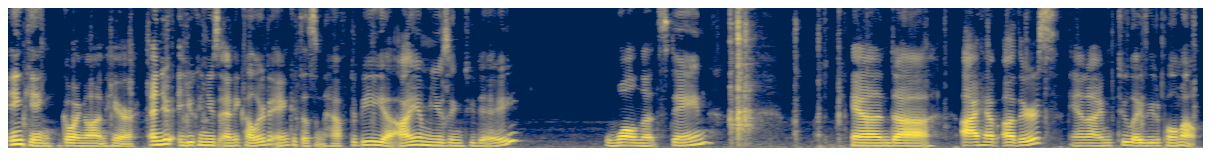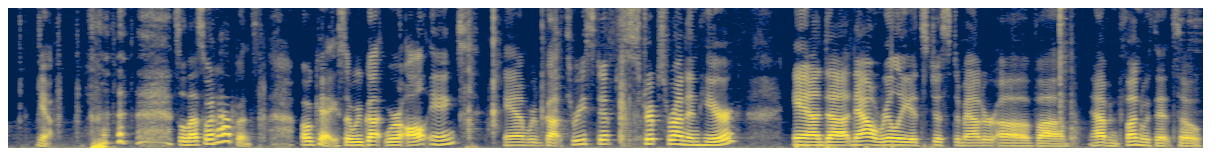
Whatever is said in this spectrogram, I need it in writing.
inking going on here. And you, you can use any color to ink. It doesn't have to be. Uh, I am using today walnut stain. And uh, I have others, and I'm too lazy to pull them out. Yeah. so that's what happens. Okay, so we've got, we're all inked, and we've got three strips, strips running here. And uh, now really it's just a matter of uh, having fun with it. So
